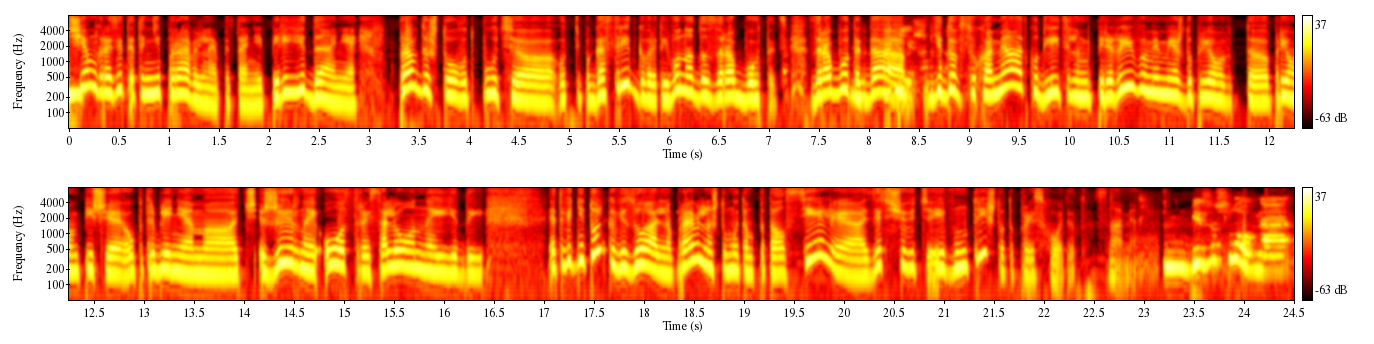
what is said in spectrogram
чем грозит это неправильное питание, переедание? Правда, что вот путь, э, вот типа гастрит, говорит, его надо заработать. Заработать, да, Конечно. едой в сухомятку, длительными перерывами между приемом, приемом пищи, употреблением э, жирной, острой, соленой еды. Это ведь не только визуально, правильно, что мы там потолстели, а здесь еще ведь и внутри что-то происходит с нами. Безусловно.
